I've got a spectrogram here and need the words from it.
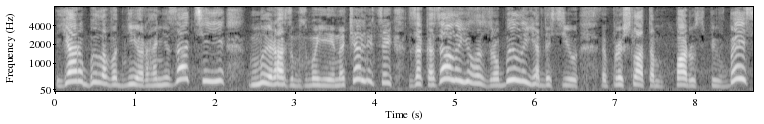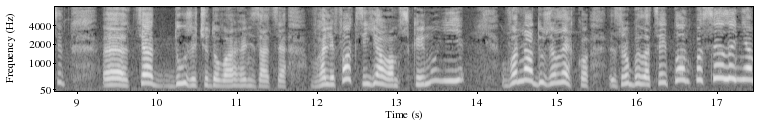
я робила в одній організації. Ми разом з моєю начальницею заказали його, зробили. Я десь е, пройшла там пару співбесід. Е, Ця дуже чудова організація в Галіфаксі. Я вам скину її. Вона дуже легко зробила цей план поселення.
